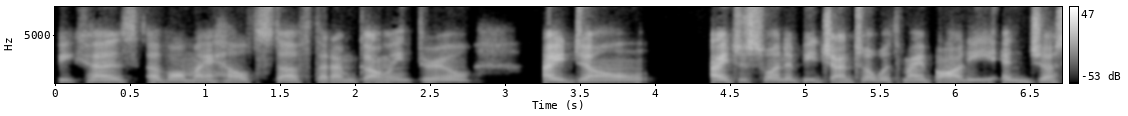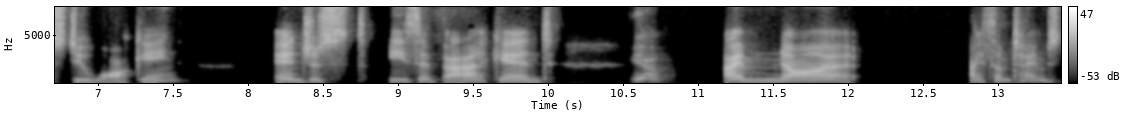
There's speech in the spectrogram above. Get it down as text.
because of all my health stuff that I'm going through. I don't, I just want to be gentle with my body and just do walking and just ease it back. And yeah, I'm not, I sometimes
